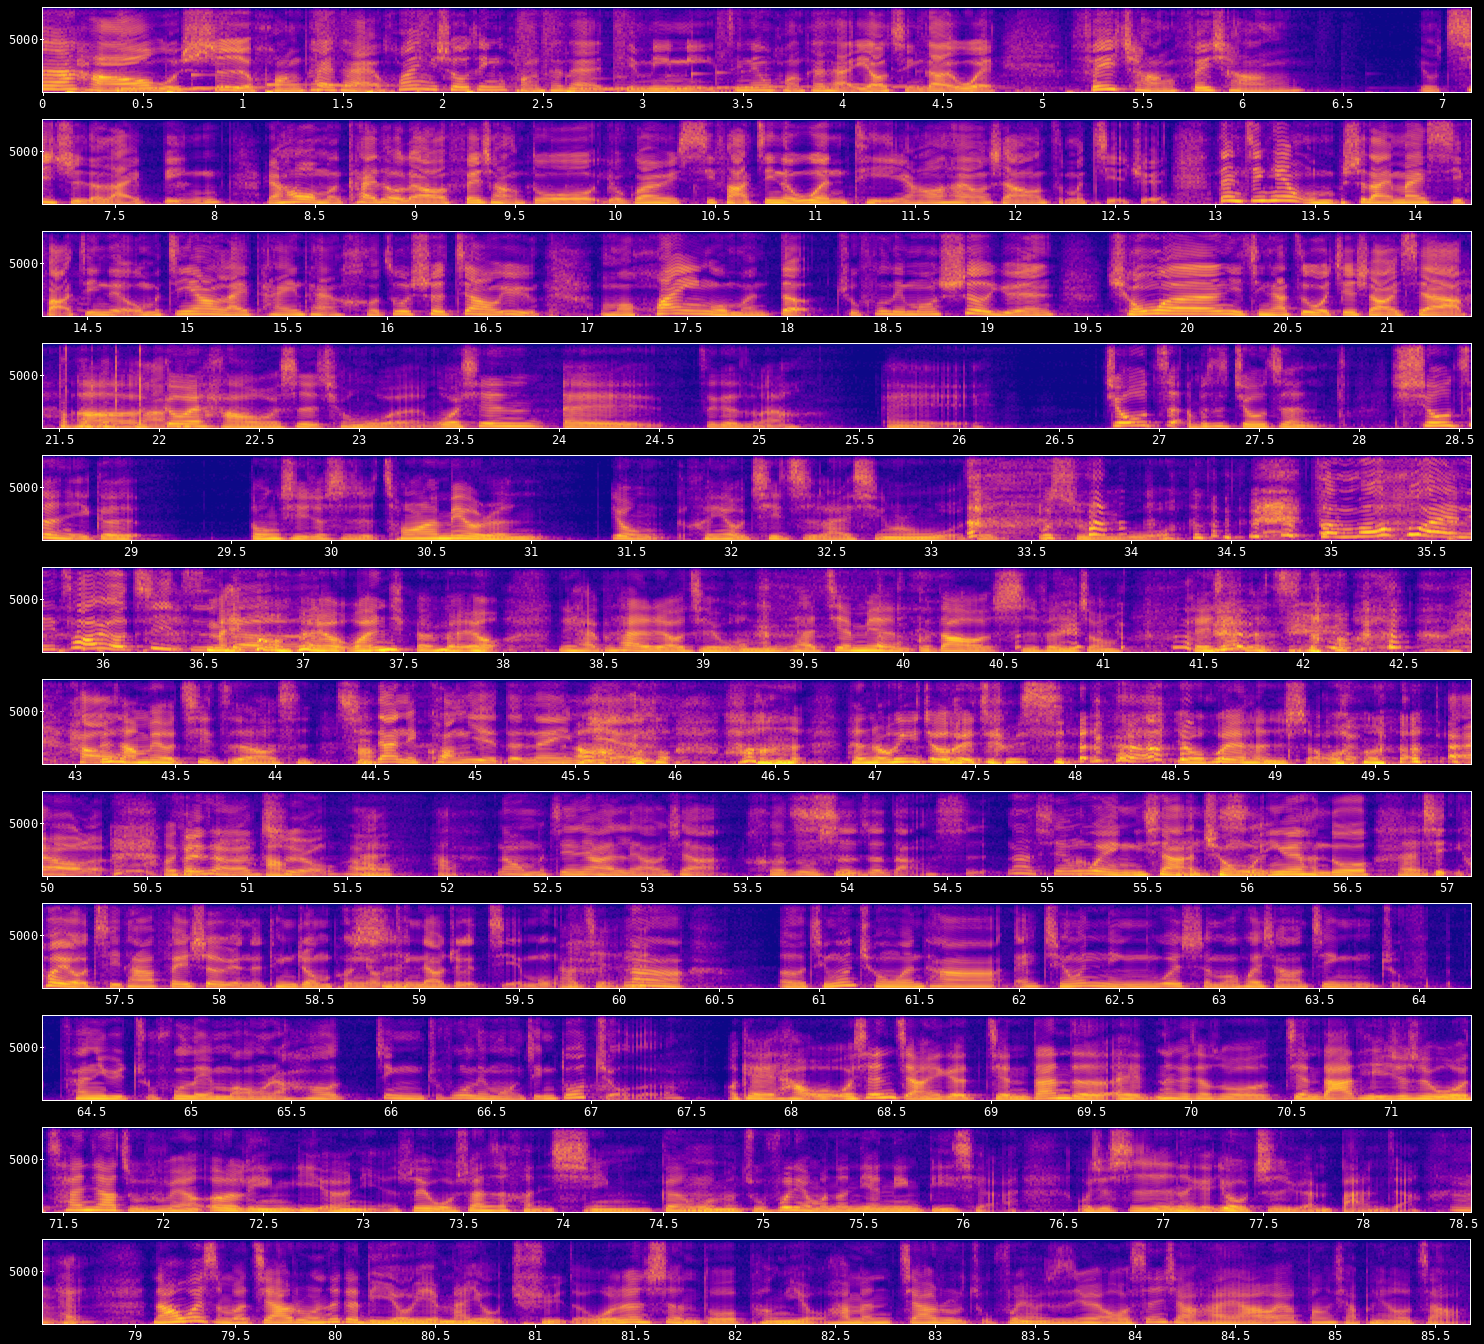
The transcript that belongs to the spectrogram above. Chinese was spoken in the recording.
大家好，我是黄太太，欢迎收听黄太太甜蜜蜜。今天黄太太邀请到一位非常非常有气质的来宾，然后我们开头聊了非常多有关于洗发精的问题，然后还有想要怎么解决。但今天我们不是来卖洗发精的，我们今天要来谈一谈合作社教育。我们欢迎我们的主妇联盟社员琼文，也请他自我介绍一下。呃，各位好，我是琼文。我先诶，这个怎么样？诶，纠正不是纠正，修正一个。东西就是从来没有人用很有气质来形容我，这 不属于我。怎么会？你超有气质的。没有没有，完全没有。你还不太了解我，我们才见面不到十分钟，等一下就知道。好，非常没有气质的老师，期待你狂野的那一面。好，好，很容易就会出现，有会很熟。太好了，okay, 非常的 chill。好，好，好，那我们今天要来聊一下合作社这档事。那先问一下琼文，因为很多其会有其他非社员的听众朋友听到这个节目。了解。那呃，请问琼文他，哎，请问您为什么会想要进主妇参与主妇联盟？然后进主妇联盟已经多久了？OK，好，我我先讲一个简单的，哎，那个叫做简答题，就是我参加主妇联盟二零一二年，所以我算是很新，跟我们主妇联盟的年龄比起来，嗯、我就是那个幼稚园班这样。嗯，嘿，然后为什么加入？那个理由也蛮有趣的。我认识很多朋友，他们加入主妇联盟，就是因为我生小孩啊，我要帮小朋友找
